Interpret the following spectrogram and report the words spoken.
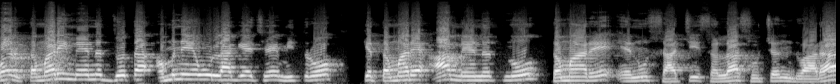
પણ તમારી મહેનત જોતા અમને એવું લાગે છે, મિત્રો, કે તમારે આ મહેનતનું તમારે એનું સાચી સલાહ સૂચન દ્વારા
